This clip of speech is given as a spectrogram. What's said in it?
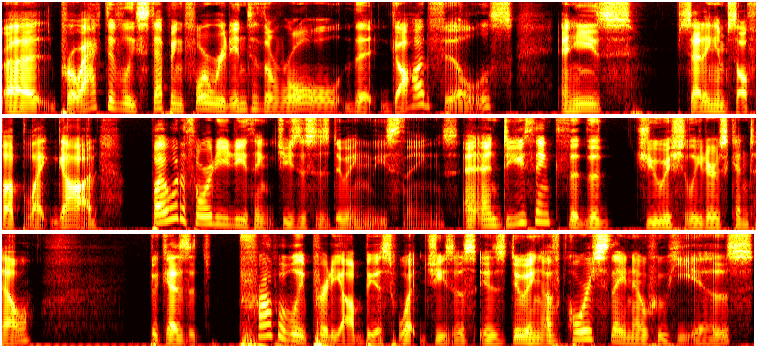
uh, proactively stepping forward into the role that God fills, and he's setting himself up like God. By what authority do you think Jesus is doing these things? And, and do you think that the Jewish leaders can tell? Because it's probably pretty obvious what Jesus is doing. Of course, they know who he is,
